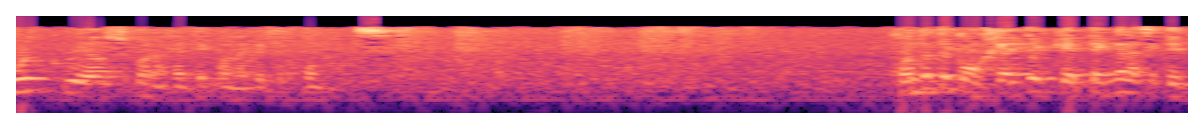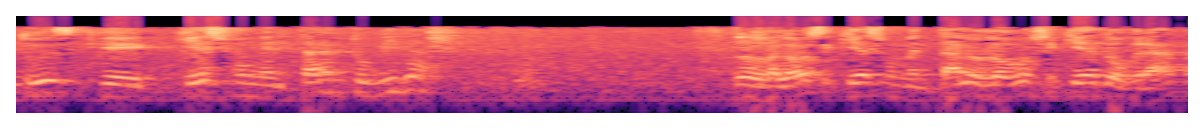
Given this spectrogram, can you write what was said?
muy cuidadoso con la gente con la que te juntas. Júntate con gente que tenga las actitudes que quieres fomentar en tu vida, los valores que quieres fomentar, los logros que quieres lograr,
